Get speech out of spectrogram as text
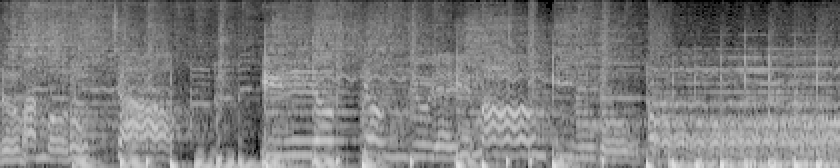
좀 한번 웃자. 인력 연주에 마음 띄우고 어.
